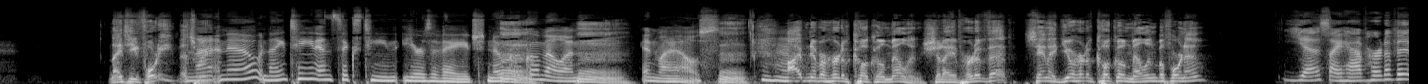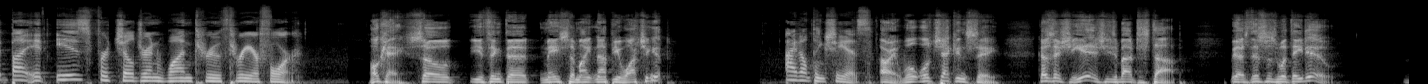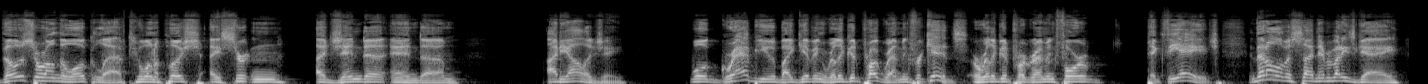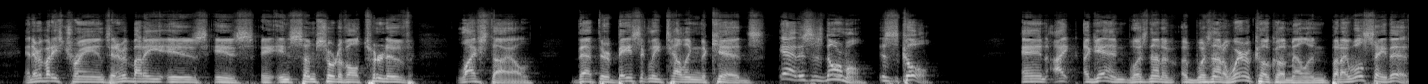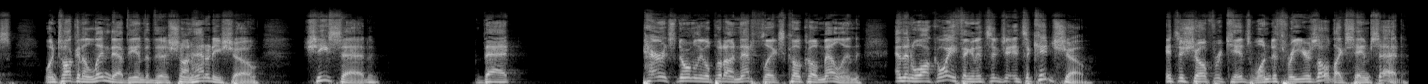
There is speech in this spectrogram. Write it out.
1940? That's right. no, 19 and 16 years of age. No Hmm. CoComelon in my house. Mm-hmm. I've never heard of CoComelon. Should I have heard of that? Sam, had you heard of CoComelon before now? Yes, I have heard of it, but it is for children one through three or four. Okay, so you think that Mesa might not be watching it? I don't think she is. All right, well, we'll check and see. Because if she is, she's about to stop. Because this is what they do. Those who are on the woke left who want to push a certain agenda and um, ideology will grab you by giving really good programming for kids or really good programming for pick the age. And then all of a sudden everybody's gay and everybody's trans and everybody is is in some sort of alternative lifestyle that they're basically telling the kids, yeah, this is normal. This is cool. And I again was not a, was not aware of CoComelon, but I will say this: when talking to Linda at the end of the Sean Hannity show, she said that parents normally will put on Netflix Coco Melon and then walk away thinking it's a it's a kids show. It's a show for kids one to three years old, like Sam said.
